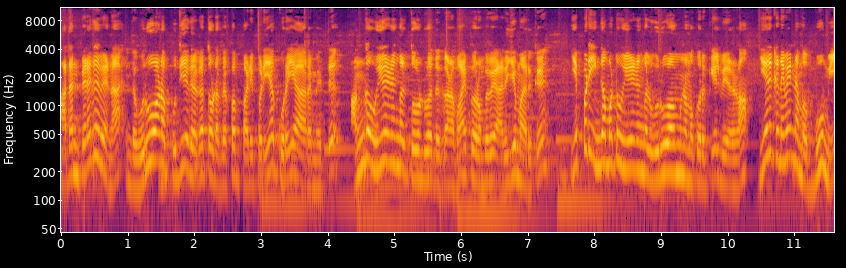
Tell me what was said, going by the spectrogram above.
அதன் பிறகு வேணா இந்த உருவான புதிய கிரகத்தோட வெப்பம் படிப்படியாக குறைய ஆரம்பித்து அங்கே உயிரினங்கள் தோன்றுவதற்கான வாய்ப்பு ரொம்பவே அதிகமாக இருக்குது எப்படி இங்கே மட்டும் உயிரினங்கள் உருவாகும் நமக்கு ஒரு கேள்வி எழலாம். ஏற்கனவே நம்ம பூமி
